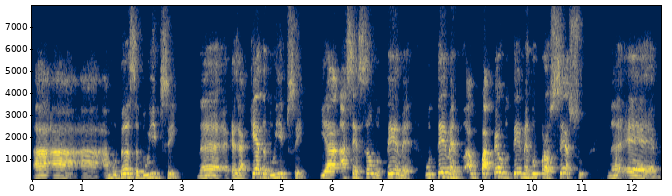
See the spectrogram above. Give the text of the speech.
a, a, a, mudança do Ibsen, né? quer dizer, a queda do Ibsen e a ascensão do Temer, o Temer, o papel do Temer no processo, né? É,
